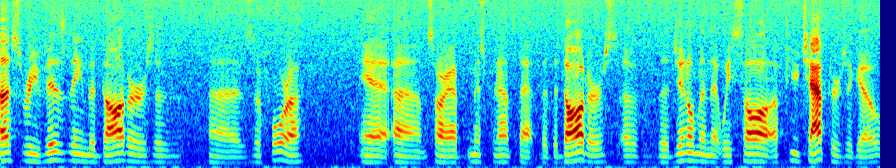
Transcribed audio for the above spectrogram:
us revisiting the daughters of uh, Zipporah uh, um, sorry, I mispronounced that, but the daughters of the gentleman that we saw a few chapters ago,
